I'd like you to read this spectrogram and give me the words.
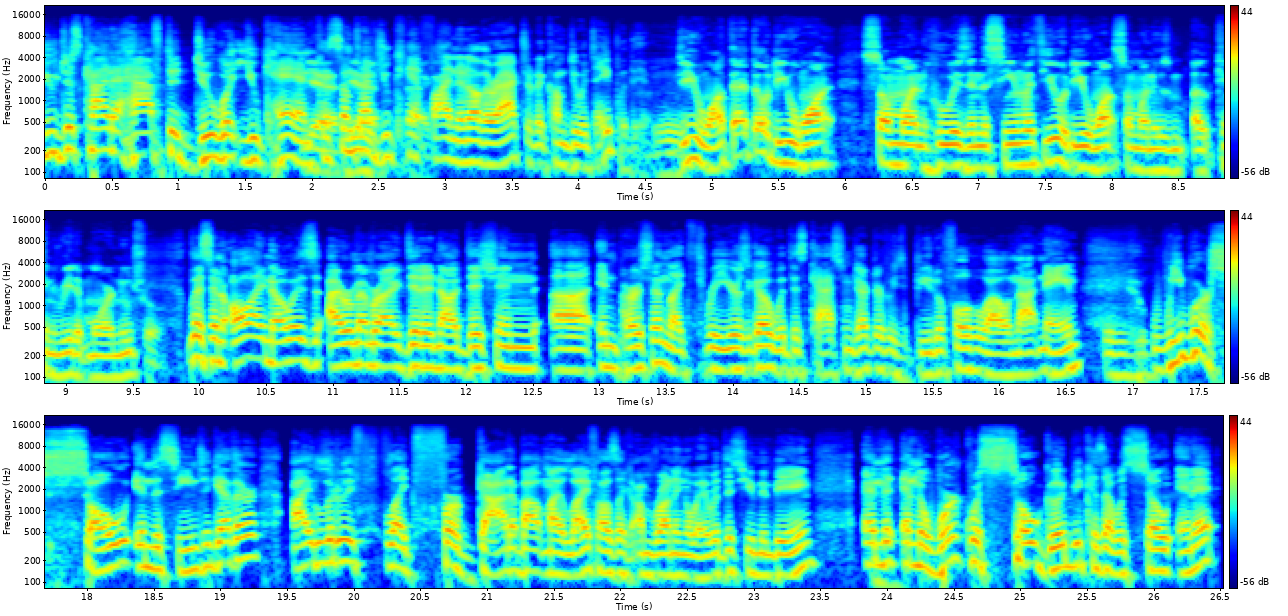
you just kind of have to do what you can because Yeah, sometimes yeah, you can't facts. find another actor to come do a tape with you. Do you want that though? Do you want someone who is in the scene with you, or do you want someone who uh, can read it more neutral? Listen, all I know is I remember I did an audition uh, in person like three years ago with this casting director who's beautiful, who I will not name. Mm-hmm. We were so in the scene together. I literally like forgot about my life. I was like, I'm running away with this human being, and the, and the work was so good because I was so in it.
